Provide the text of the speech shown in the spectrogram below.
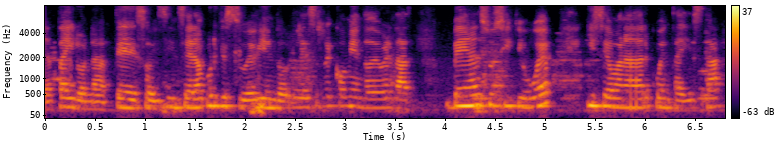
a Tairona, te soy sincera porque estuve viendo, les recomiendo de verdad, vean su sitio web y se van a dar cuenta, ahí está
